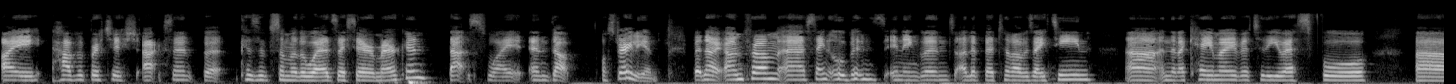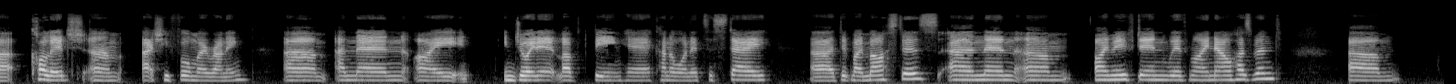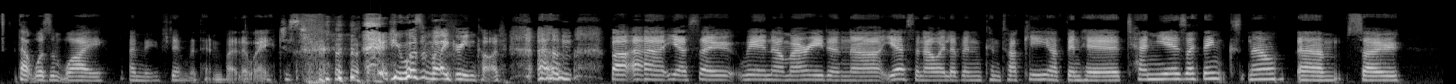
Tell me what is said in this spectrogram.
I have a British accent, but because of some of the words I say are American, that's why it ended up Australian. But no, I'm from uh, St. Albans in England. I lived there till I was 18, uh, and then I came over to the US for uh, college, um, actually for my running. Um, and then I enjoyed it, loved being here, kind of wanted to stay. Uh, did my masters, and then um, I moved in with my now husband. Um, that wasn't why I moved in with him, by the way. Just he wasn't my green card, um, but uh, yeah. So we're now married, and uh, yeah. So now I live in Kentucky. I've been here ten years, I think now. Um, so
